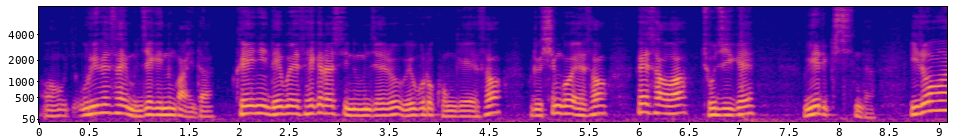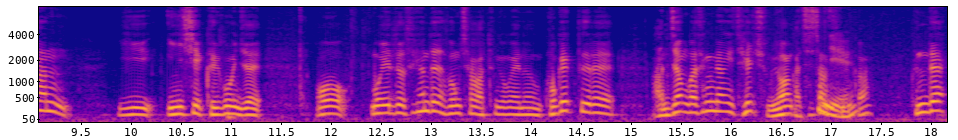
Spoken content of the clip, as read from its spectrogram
어 우리 회사에 문제가 있는 거 아니다. 괜히 내부에서 해결할 수 있는 문제를 외부로 공개해서 그리고 신고해서 회사와 조직에 위해를 끼친다. 이러한 이 인식 그리고 이제 어 뭐 예를 들어서 현대자동차 같은 경우에는 고객들의 안전과 생명이 제일 중요한 가치지 않습니까? 근데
